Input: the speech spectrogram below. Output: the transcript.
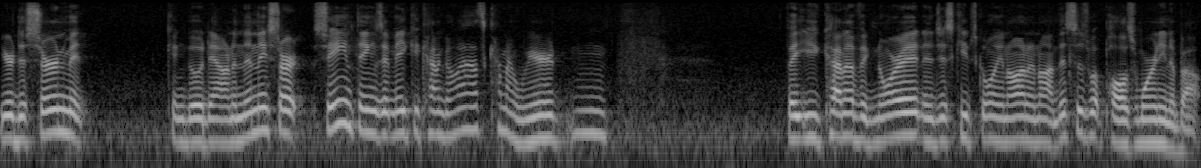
your discernment can go down. And then they start saying things that make you kind of go, ah, that's kind of weird. Mm. But you kind of ignore it and it just keeps going on and on. This is what Paul's warning about.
